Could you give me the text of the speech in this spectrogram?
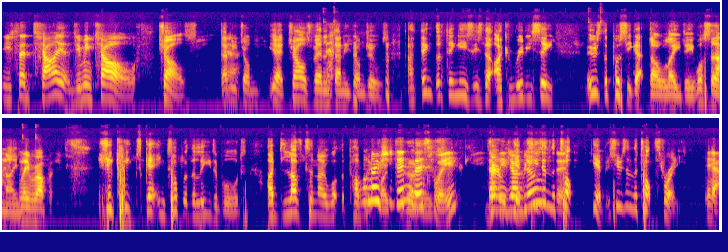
You said child. Do you mean Charles? Charles, Danny Yeah. John, yeah, Charles Venn and Danny John Jules. I think the thing is, is that I can really see who's the pussycat doll lady. What's her Ashley name? Roberts. She keeps getting top of the leaderboard. I'd love to know what the public. Well, no, she didn't this is. week. Very, Danny yeah, but she's in the did. top. Yeah, but she was in the top three. Yeah,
